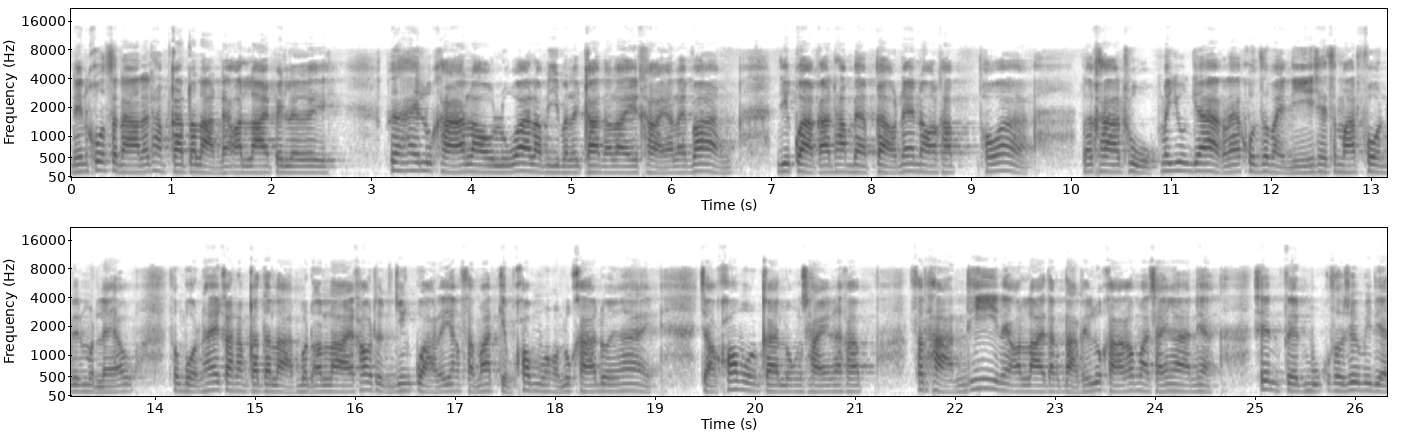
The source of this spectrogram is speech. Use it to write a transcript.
เน้นโฆษณาและทำการตลาดในออนไลน์ไปเลย เพื่อให้ลูกค้าเรารู้ว่าเรามีบริการอะไรขายอะไรบ้าง ดีกว่าการทำแบบเก่าแน่นอนครับ เพราะว่าราคาถูกไม่ยุ่งยากและคนสมัยนี้ใช้สมาร์ทโฟนเป็นหมดแล้ว ส่งผลให้การทำการตลาดบนออนไลน์เข้าถึงยิ่งกว่า และยังสามารถเก็บข้อมูลของลูกค้าโดยง่าย จากข้อมูลการลงใช้นะครับ สถานที่ในออนไลน์ต่างๆ ที่ลูกค้าเข้ามาใช้งานเนี่ย เช่น Facebook โซเชียลมีเดีย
